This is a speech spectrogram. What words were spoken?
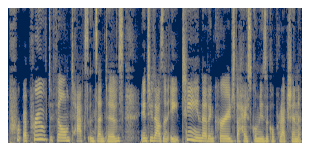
appro- approved film tax incentives in 2018 that encouraged the high school musical production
